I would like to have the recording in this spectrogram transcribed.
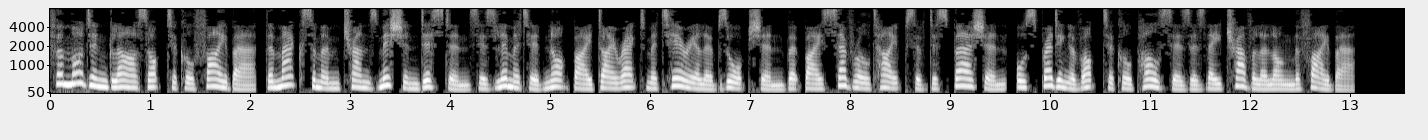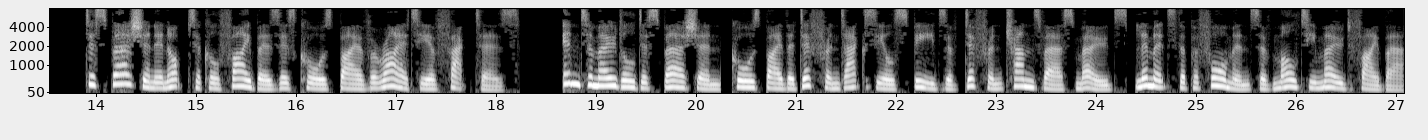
For modern glass optical fiber, the maximum transmission distance is limited not by direct material absorption but by several types of dispersion, or spreading of optical pulses as they travel along the fiber. Dispersion in optical fibers is caused by a variety of factors. Intermodal dispersion, caused by the different axial speeds of different transverse modes, limits the performance of multi-mode fiber.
